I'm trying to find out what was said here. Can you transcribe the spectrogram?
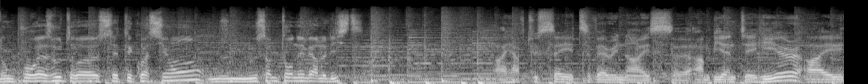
Donc pour résoudre cette équation, nous, nous sommes tournés vers le List. I have to say it's a very nice uh, ambiente here. I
